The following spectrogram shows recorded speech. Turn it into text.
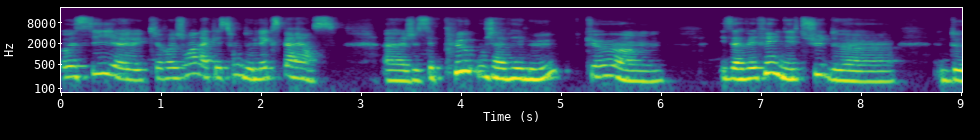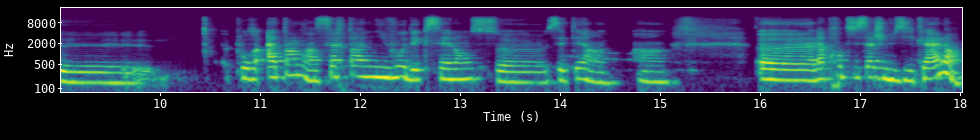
aussi euh, qui rejoint la question de l'expérience. je ne sais plus où j'avais lu que ils avaient fait une étude euh, de, pour atteindre un certain niveau d'excellence. Euh, c'était un, euh, un, apprentissage musical.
